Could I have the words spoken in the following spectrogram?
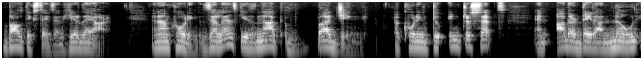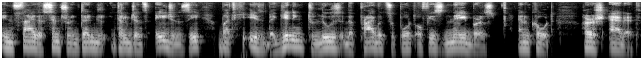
Baltic states, and here they are. And I'm quoting Zelensky is not budging, according to intercepts and other data known inside the Central Intelligence Agency, but he is beginning to lose the private support of his neighbors. End quote. Hersh added,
